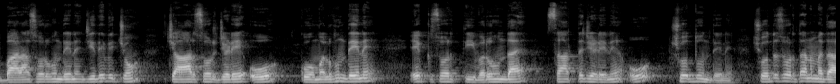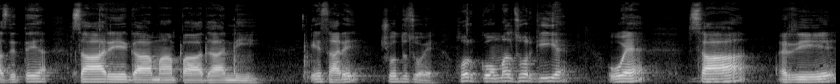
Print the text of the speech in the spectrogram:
12 ਸੁਰ ਹੁੰਦੇ ਨੇ, ਜਿਹਦੇ ਵਿੱਚੋਂ 4 ਸੁਰ ਜਿਹੜੇ ਉਹ ਕੋਮਲ ਹੁੰਦੇ ਨੇ, ਇੱਕ ਸੁਰ ਤੀਵਰ ਹੁੰਦਾ ਹੈ, ਸੱਤ ਜਿਹੜੇ ਨੇ ਉਹ ਸ਼ੁੱਧ ਹੁੰਦੇ ਨੇ। ਸ਼ੁੱਧ ਸੁਰ ਤੁਹਾਨੂੰ ਮੈਂ ਦੱਸ ਦਿੱਤੇ ਆ, ਸਾਰੇ ਗਾ ਮਾ ਪਾ ਧਾ ਨੀ। ਇਹ ਸਾਰੇ ਸ਼ੁੱਧ ਸੁਰ ਹੈ। ਹੋਰ ਕੋਮਲ ਸੁਰ ਕੀ ਹੈ? ਉਹ ਹੈ ਸਾ ਰੇ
